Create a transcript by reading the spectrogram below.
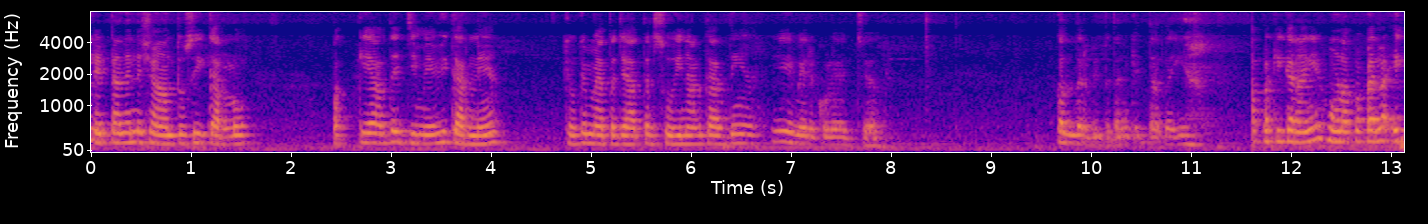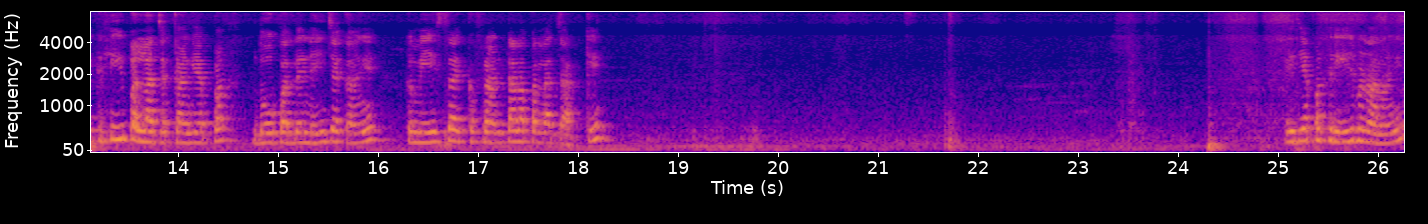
ਪਲੇਟਾਂ ਦੇ ਨਿਸ਼ਾਨ ਤੁਸੀਂ ਕਰ ਲਓ। ਪੱਕੇ ਆਪਦੇ ਜਿਵੇਂ ਵੀ ਕਰਨੇ ਆ। ਕਿਉਂਕਿ ਮੈਂ ਤਾਂ ਜ਼ਿਆਦਾਤਰ ਸੂਈ ਨਾਲ ਕਰਦੀ ਆ। ਇਹ ਮੇਰੇ ਕੋਲੇ ਅੱਜ ਕਲਰ ਵੀ ਪਤਾ ਨਹੀਂ ਕਿੱਦਾਂ ਦਾ ਹੀ ਆ। ਆਪਾਂ ਕੀ ਕਰਾਂਗੇ? ਹੁਣ ਆਪਾਂ ਪਹਿਲਾਂ ਇੱਕ ਹੀ ਪੱਲਾ ਚੱਕਾਂਗੇ ਆਪਾਂ। ਦੋ ਪੱਲੇ ਨਹੀਂ ਚੱਕਾਂਗੇ। ਕਮੀਜ਼ ਦਾ ਇੱਕ ਫਰੰਟ ਵਾਲਾ ਪੱਲਾ ਚੱਕ ਕੇ। ਇਹਦੀ ਆਪਾਂ ਕਰੀਜ਼ ਬਣਾ ਲਾਂਗੇ।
